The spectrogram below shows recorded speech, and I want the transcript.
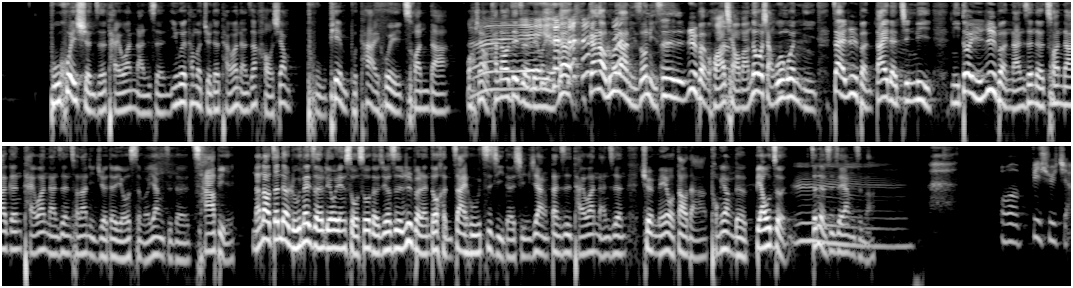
不会选择台湾男生，因为他们觉得台湾男生好像普遍不太会穿搭。我好像有看到这则留言，那刚好 Luna，你说你是日本华侨嘛？那我想问问你在日本待的经历，你对于日本男生的穿搭跟台湾男生的穿搭，你觉得有什么样子的差别？难道真的如那则留言所说的，就是日本人都很在乎自己的形象，但是台湾男生却没有到达同样的标准？真的是这样子吗？我必须讲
